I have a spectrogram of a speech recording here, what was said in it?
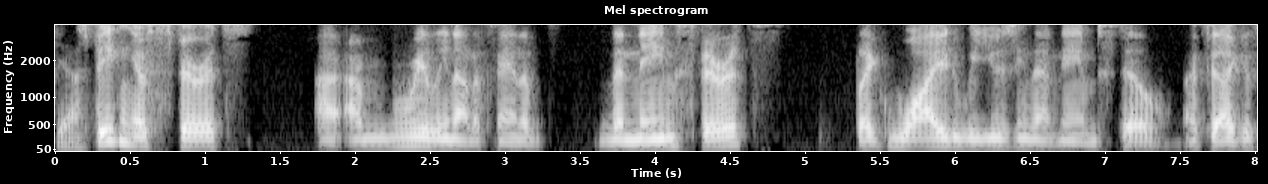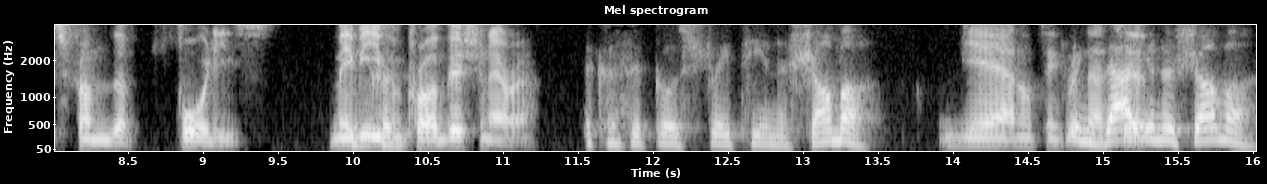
Yeah. Speaking of spirits, I, I'm really not a fan of the name spirits. Like, why are we using that name still? I feel like it's from the 40s, maybe even Prohibition era. because it goes straight to your neshama. Yeah, I don't think that Brings that's out it. your neshama.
